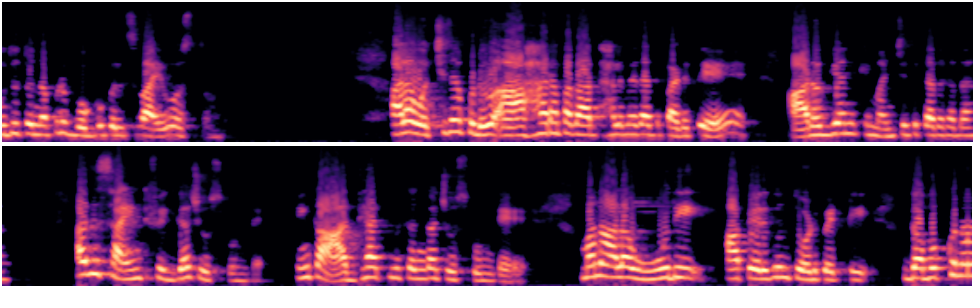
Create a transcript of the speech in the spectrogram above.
ఊదుతున్నప్పుడు బొగ్గు పులుసు వాయువు వస్తుంది. అలా వచ్చినప్పుడు ఆహార పదార్థాల మీద అది పడితే ఆరోగ్యానికి మంచిది కదా కదా. అది సైంటిఫిక్గా చూసుకుంటే. ఇంకా ఆధ్యాత్మికంగా చూసుకుంటే మనం అలా ఊది ఆ పెరుగును తోడుపెట్టి గబుక్కున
